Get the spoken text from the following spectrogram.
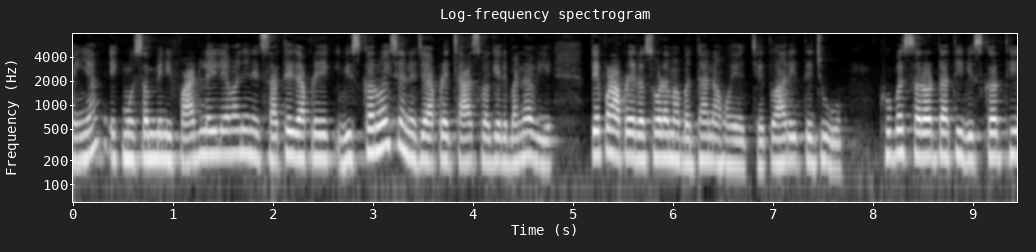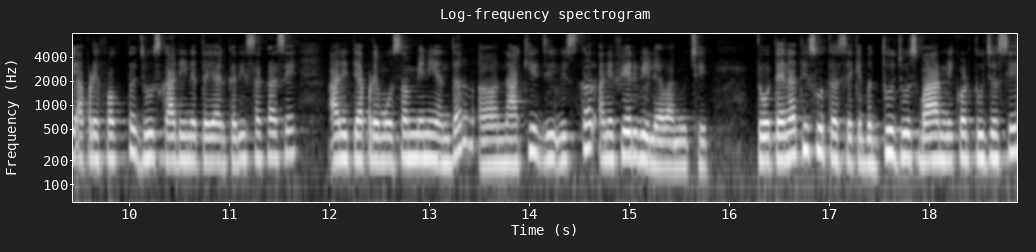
અહીંયા એક મોસંબીની ફાડ લઈ લેવાની અને સાથે જ આપણે એક વિસ્કર હોય છે ને જે આપણે છાશ વગેરે બનાવીએ, તે પણ આપણે રસોડામાં બધાના હોય જ છે. તો આ રીતે જુઓ. ખૂબ જ સરળતાથી વિસ્કરથી આપણે ફક્ત જ્યુસ કાઢીને તૈયાર કરી શકાશે. આ રીતે આપણે મોસંબીની અંદર નાખી વિસ્કર અને ફેરવી લેવાનું છે. તો તેનાથી શું થશે કે બધું જ્યુસ બહાર નીકળતું જશે,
